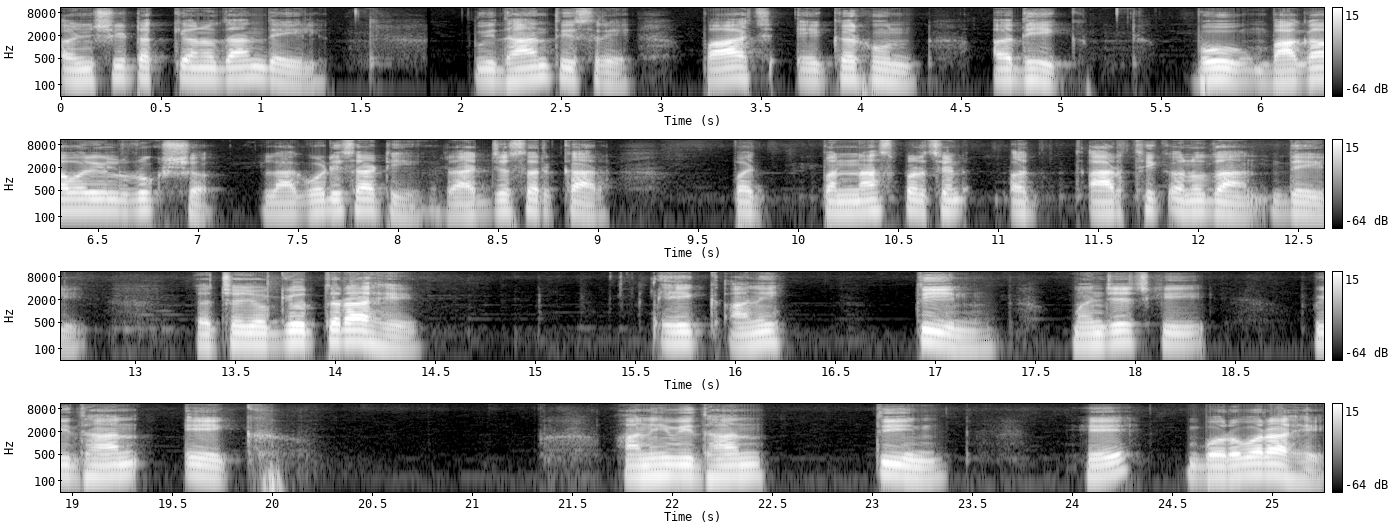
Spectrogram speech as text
ऐंशी टक्के अनुदान देईल. विधान तिसरे पाच एकरहून अधिक भूभागावरील वृक्ष लागवडीसाठी राज्य सरकार पन्नास पर्सेंट आर्थिक अनुदान देईल. याचे योग्य उत्तर आहे. एक आणि तीन. म्हणजेच की विधान एक आणि विधान तीन हे बरोबर आहे.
